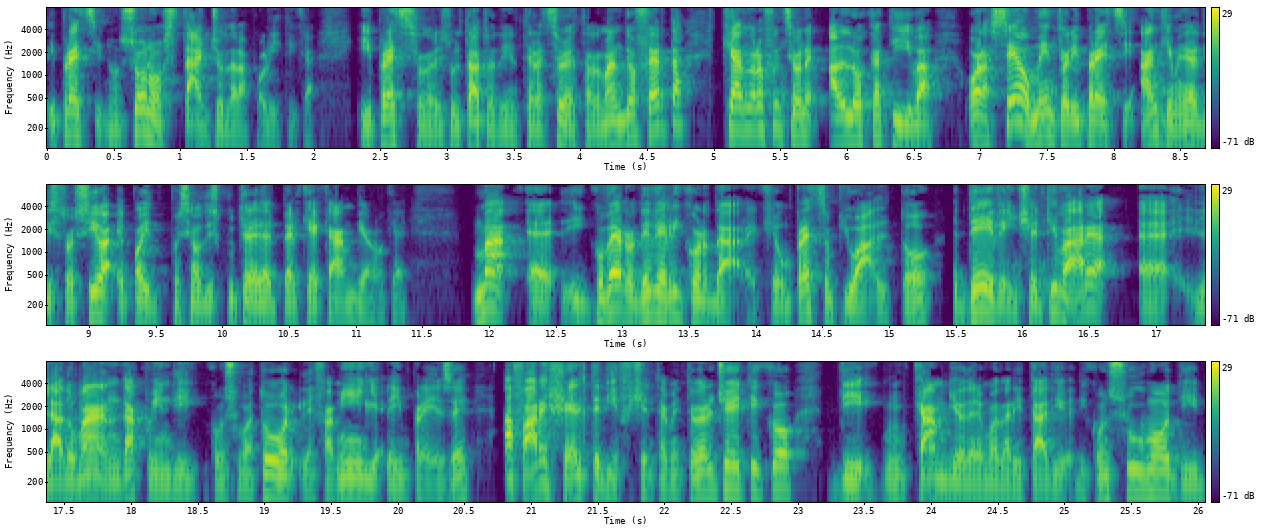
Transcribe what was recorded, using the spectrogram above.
I prezzi non sono ostaggio della politica, i prezzi sono il risultato di interazione tra domanda e offerta che hanno una funzione allocativa. Ora, se aumentano i prezzi anche in maniera distorsiva, e poi possiamo discutere del perché cambiano, okay? Ma eh, il governo deve ricordare che un prezzo più alto deve incentivare eh, la domanda, quindi i consumatori, le famiglie, le imprese, a fare scelte di efficientamento energetico, di mh, cambio delle modalità di, di consumo, di,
